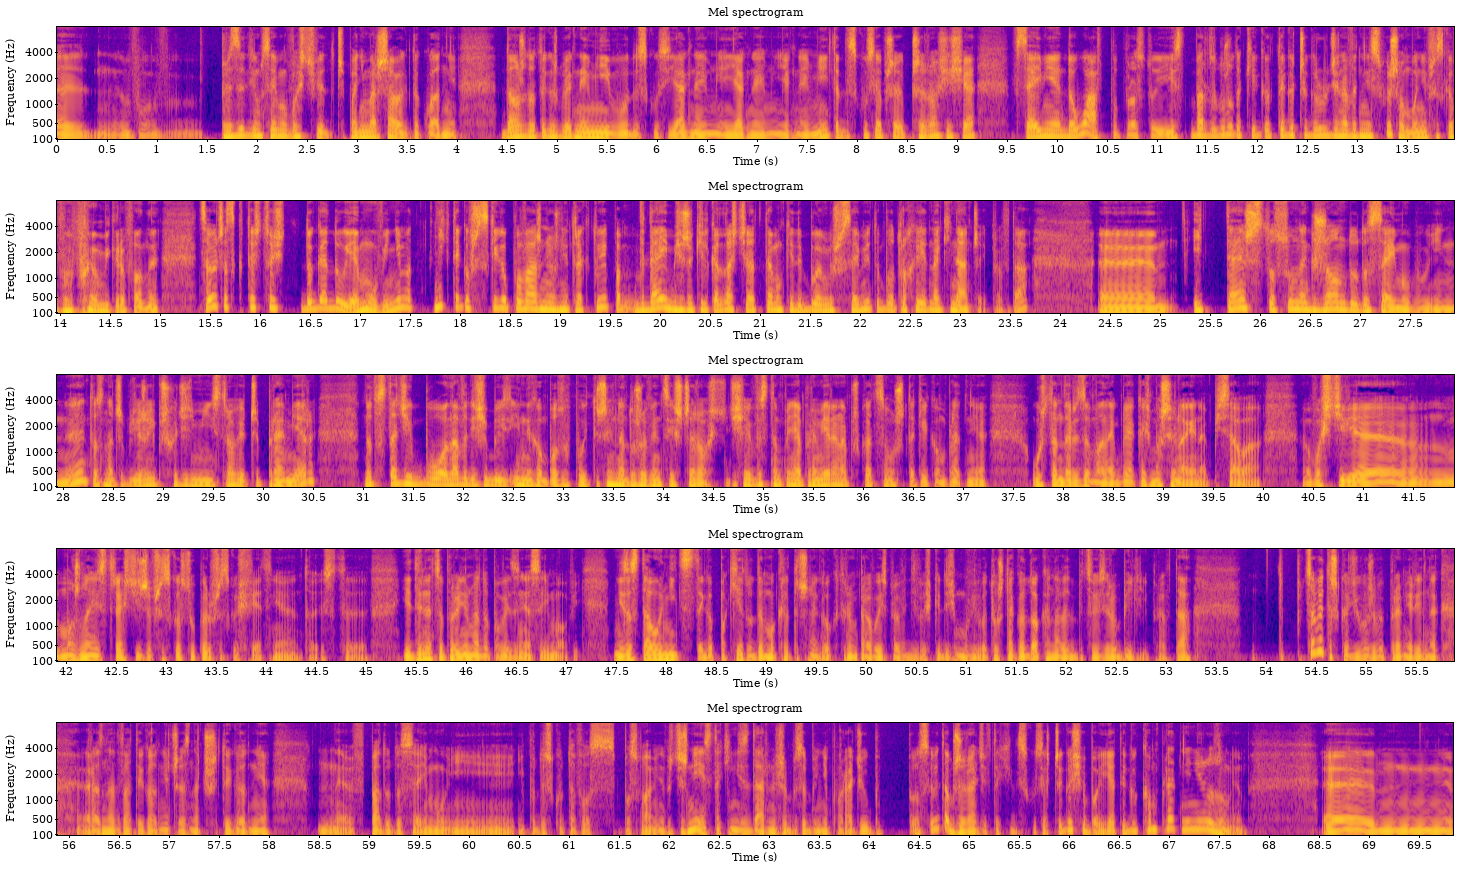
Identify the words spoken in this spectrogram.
w, w, prezydium Sejmu właściwie, czy pani marszałek dokładnie, dąży do tego, żeby jak najmniej było dyskusji, jak najmniej, jak najmniej, jak najmniej. Ta dyskusja prze, przenosi się w Sejmie do ław po prostu i jest bardzo dużo takiego, tego, czego ludzie nawet nie słyszą, bo nie wszystko wyłapują mikrofony. Cały czas ktoś coś dogaduje, mówi. Nie ma, nikt tego wszystkiego poważnie już nie traktuje. Wydaje mi się, że kilkanaście lat temu, kiedy byłem już w Sejmie, to było trochę jednak inaczej, prawda? I też stosunek rządu do Sejmu był inny, to znaczy, jeżeli przychodzili ministrowie czy premier, no to stać ich było, nawet jeśli byli z innych obozów politycznych, na dużo więcej szczerości. Dzisiaj wystąpienia premiera na przykład są już takie kompletnie ustandaryzowane, jakby jakaś maszyna je napisała. Właściwie można je streścić, że wszystko super, wszystko świetnie. To jest e, jedyne, co premier ma do powiedzenia Sejmowi. Nie zostało nic z tego pakietu demokratycznego, o którym Prawo i Sprawiedliwość kiedyś mówiło. To tego doka nawet by coś zrobili, prawda? Co by to szkodziło, żeby premier jednak raz na dwa tygodnie, czy raz na trzy tygodnie mm, wpadł do Sejmu i, i podyskutował z posłami? No przecież nie jest taki niezdarny, żeby sobie nie poradził, bo, bo sobie dobrze radzi w takich dyskusjach. Czego się boi? Ja tego kompletnie nie rozumiem.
